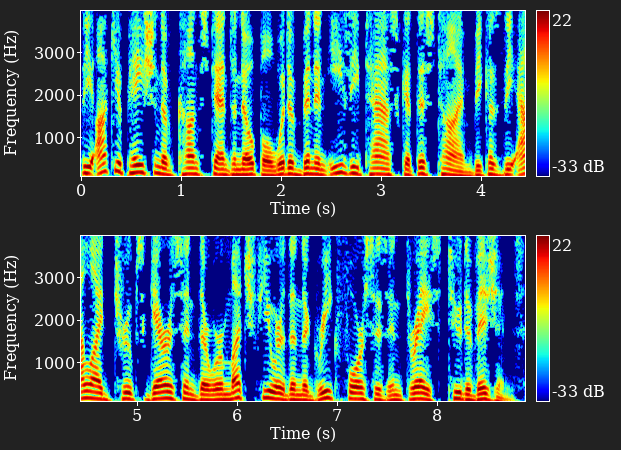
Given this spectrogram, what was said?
The occupation of Constantinople would have been an easy task at this time because the Allied troops garrisoned there were much fewer than the Greek forces in Thrace two divisions.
